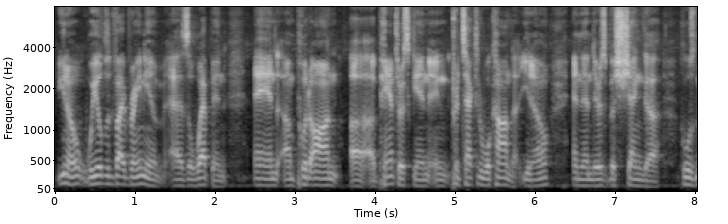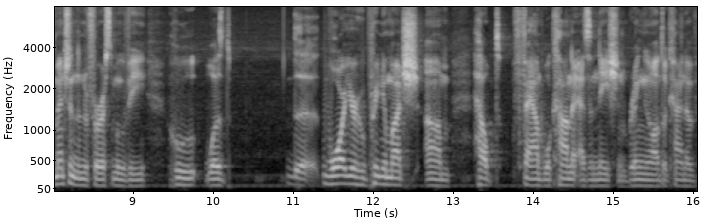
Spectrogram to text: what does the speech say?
you know, wielded vibranium as a weapon and um, put on a, a, panther skin and protected Wakanda, you know? And then there's Bashenga, who was mentioned in the first movie, who was the warrior who pretty much um, helped found Wakanda as a nation, bringing all the kind of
